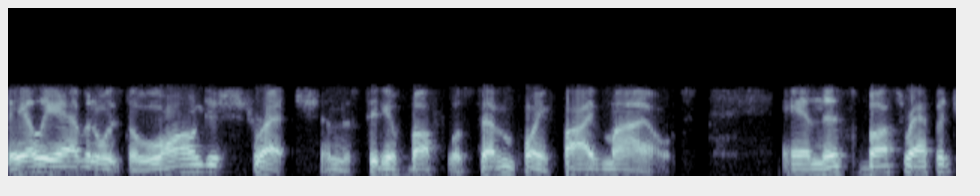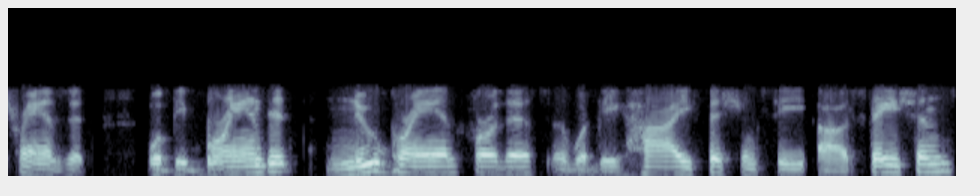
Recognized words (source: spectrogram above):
Bailey Avenue is the longest stretch in the city of Buffalo, 7.5 miles. And this bus rapid transit will be branded, new brand for this. It would be high efficiency uh, stations.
